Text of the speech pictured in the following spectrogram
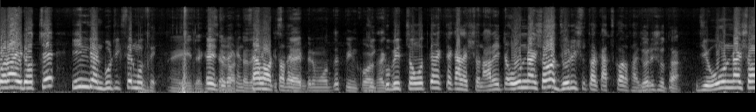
করা এটা হচ্ছে ইন্ডিয়ান বুটিক্স এর মধ্যে। এই যে দেখেন, সালোয়ারটা সালোয়ারটা দেখেন দেখেন। টাইপের মধ্যে প্রিন্ট করা থাকবে। খুবই চমৎকার একটা কালেকশন আর এটা ওড়নায় সহ জরি সুতার কাজ করা থাকবে। জরি সুতা। জি ওড়নায় সহ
